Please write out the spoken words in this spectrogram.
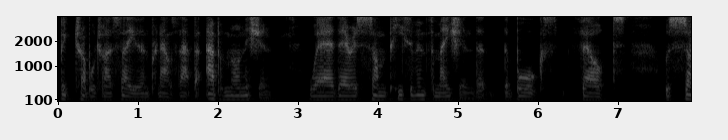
big trouble trying to say and pronounce that, but admonition, where there is some piece of information that the Borgs felt was so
